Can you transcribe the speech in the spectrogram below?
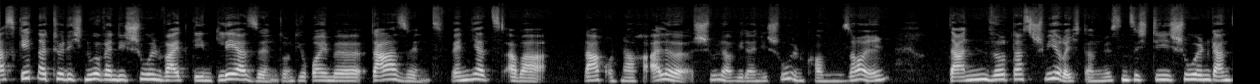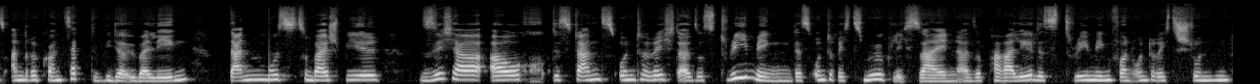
Das geht natürlich nur, wenn die Schulen weitgehend leer sind und die Räume da sind. Wenn jetzt aber nach und nach alle Schüler wieder in die Schulen kommen sollen, dann wird das schwierig. Dann müssen sich die Schulen ganz andere Konzepte wieder überlegen. Dann muss zum Beispiel sicher auch Distanzunterricht, also Streaming des Unterrichts möglich sein, also paralleles Streaming von Unterrichtsstunden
